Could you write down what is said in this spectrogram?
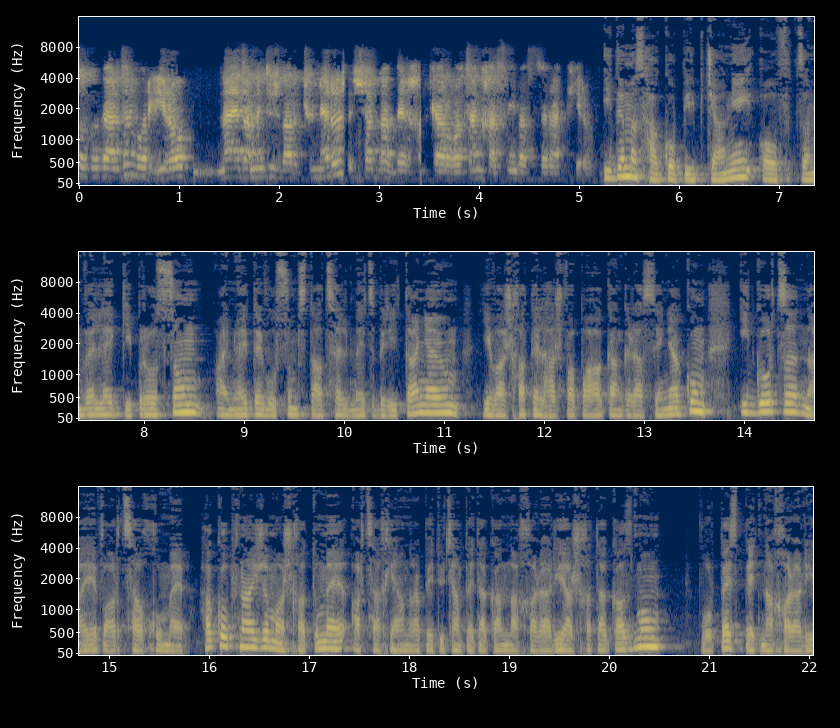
սոկոգարձեմ որ իրոք նայած ամեն դժվարությունները շատ լավ դեր կարողացան հասնել աստծրակիրով։ Իդեմս Հակոբ Իբջանի, ով ծնվել է Կիպրոսում, այնուհետև ուսում ստացել Մեծ Բրիտանիայում եւ աշխատել հաշվապահական գրասենյակում, ի գործը նաեւ Արցախում է։ Հակոբն այժմ աշխատում է Արցախի Հանրապետության պետական նախարարի աշխատակազմում որպես պետնախարարի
